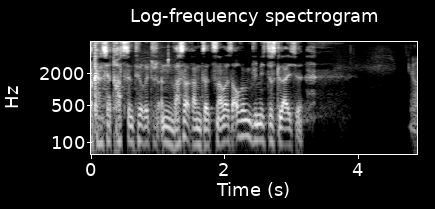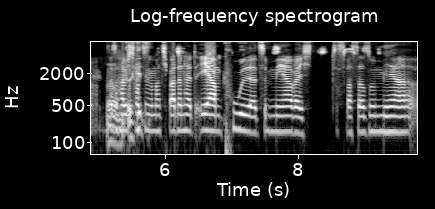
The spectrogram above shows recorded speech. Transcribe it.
du kannst ja trotzdem theoretisch an den Wasserrand setzen, aber ist auch irgendwie nicht das Gleiche. Ja, also Ja, habe ich trotzdem gemacht. Ich war dann halt eher am Pool als im Meer, weil ich das Wasser so mehr.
